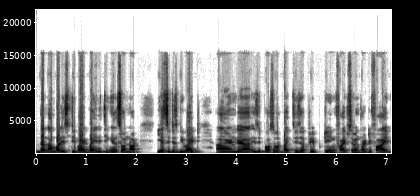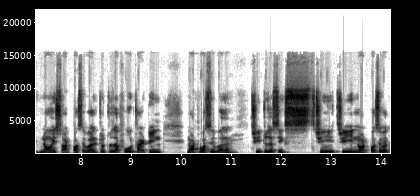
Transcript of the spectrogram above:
the number is divided by anything else or not. Yes it is divide. And uh, is it possible? 5 3 is 15 5 7 35 no it's not possible. 2 to the 4 13 not possible. 3 to the 6 3 3 not possible.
